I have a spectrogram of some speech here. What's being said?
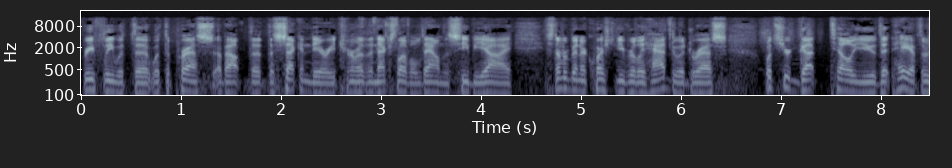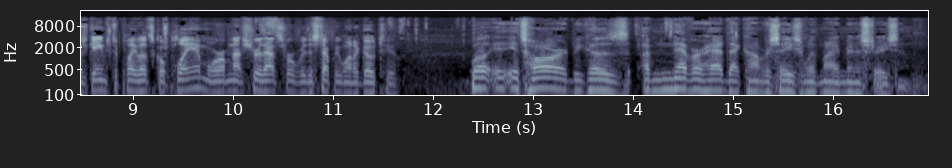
briefly with the with the press about the the secondary tournament, of the next level down, the CBI. It's never been a question you've really had to address. What's your gut tell you that hey, if there's games to play, let's go play them, or I'm not sure that's where the step we want to go to. Well, it's hard because I've never had that conversation with my administration.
